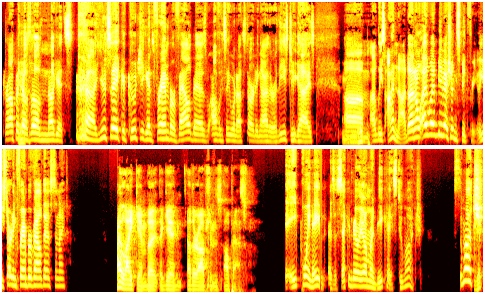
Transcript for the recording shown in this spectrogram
dropping yep. those little nuggets. you say Kikuchi against Framber Valdez. Obviously, we're not starting either of these two guys. Um, nope. at least I'm not. I don't. I, maybe I shouldn't speak for you. Are you starting Framber Valdez tonight? I like him, but again, other options, I'll pass. Eight point eight as a secondary armor on DK. It's too much. It's too much. Yep,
